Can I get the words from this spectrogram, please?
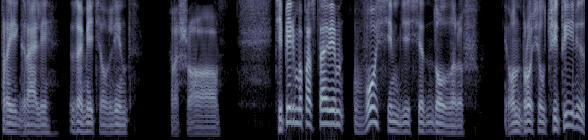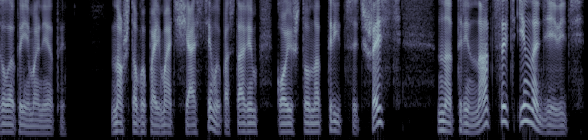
проиграли, заметил Линд. Хорошо. Теперь мы поставим 80 долларов. И он бросил четыре золотые монеты. Но чтобы поймать счастье, мы поставим кое-что на 36, на 13 и на 9.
